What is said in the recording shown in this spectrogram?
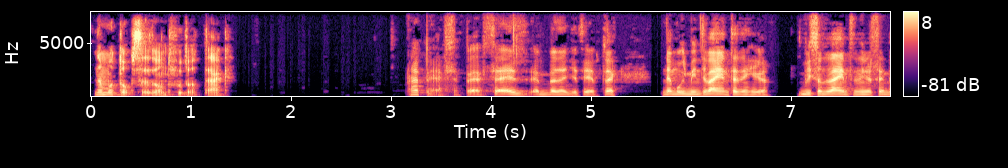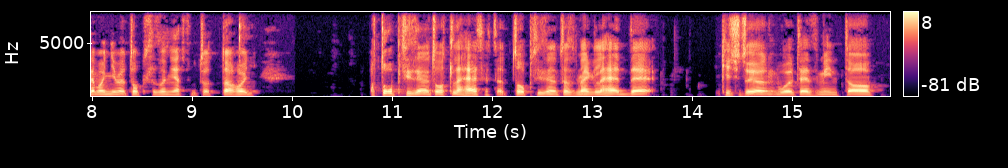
nem a top szezont futották. Hát persze, persze, ez, ebben egyetértek. Nem úgy, mint Ryan Tannehill. Viszont Ryan Tannehill szerintem annyira top szezonját futotta, hogy a top 15 ott lehet, tehát a top 15 az meg lehet, de kicsit olyan volt ez, mint a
